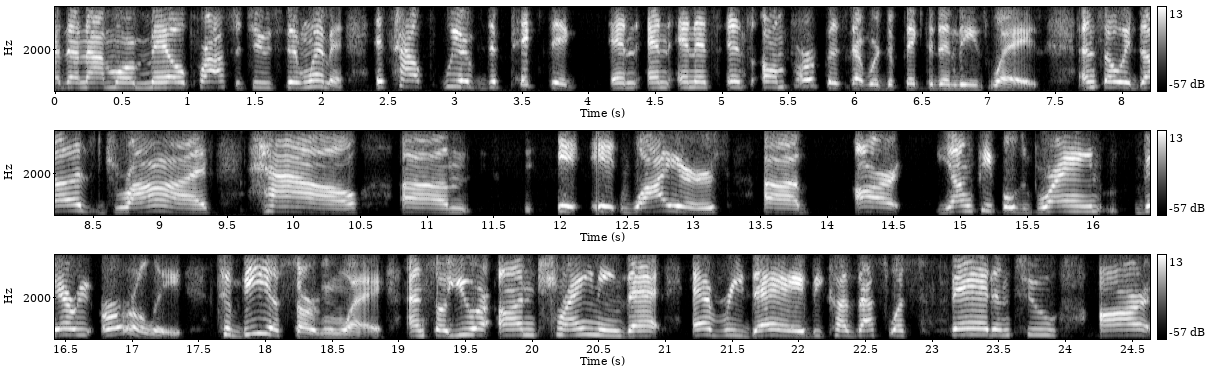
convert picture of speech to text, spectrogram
are there not more male prostitutes than women? It's how we are depicted and and and it's it's on purpose that we're depicted in these ways and so it does drive how um, it, it wires uh, our young people's brain very early to be a certain way. And so you are untraining that every day because that's what's fed into our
